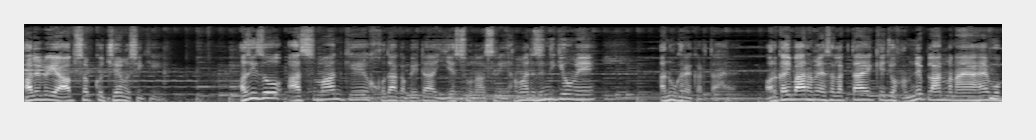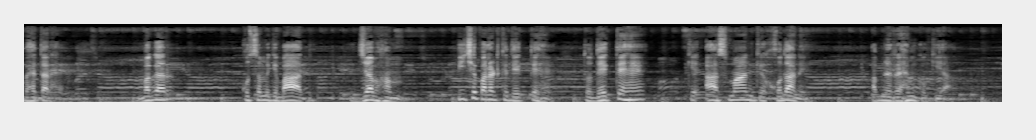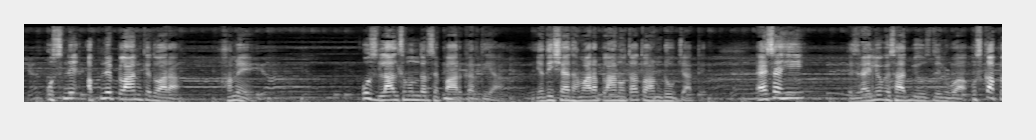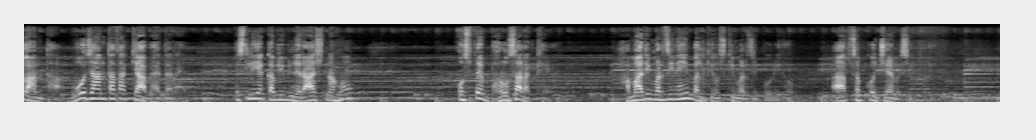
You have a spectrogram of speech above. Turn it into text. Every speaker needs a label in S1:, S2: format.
S1: Hallelujah, आप सबको जय मसीह की। अजीजो, आसमान के खुदा का बेटा यीशु नासरी हमारी जिंदगियों में अनुग्रह करता है। और कई बार हमें ऐसा लगता है कि जो हमने प्लान बनाया है, वो बेहतर है। मगर कुछ समय के बाद जब हम पीछे पलट के देखते हैं तो देखते हैं कि आसमान के खुदा ने अपने रहम को किया। उसने अपने प्लान के द्वारा हमें उस लाल समुंदर से पार कर दिया। यदि शायद हमारा प्लान होता तो हम डूब जाते। ऐसा ही इसराइलियों के साथ भी उस दिन हुआ। उसका प्लान था। वो जानता था क्या बेहतर है। इसलिए कभी भी निराश ना हो। उस पर भरोसा रखें। हमारी मर्ज़ी नहीं, बल्कि उसकी मर्ज़ी पूरी हो। आप सबको जय मसीह।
